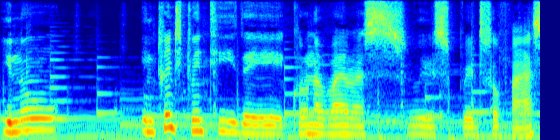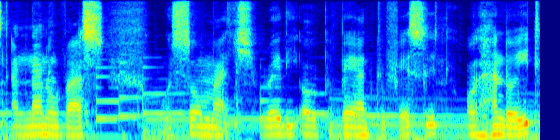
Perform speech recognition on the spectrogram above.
you know in 2020 the coronavirus will spread so fast and none of us was so much ready or prepared to face it or handle it.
